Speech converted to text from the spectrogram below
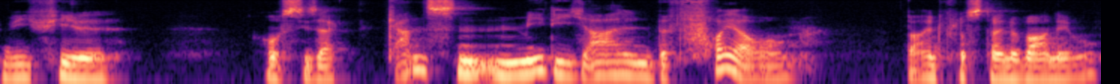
Wie viel aus dieser ganzen medialen Befeuerung beeinflusst deine Wahrnehmung?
